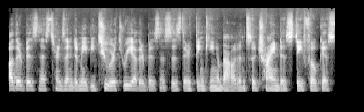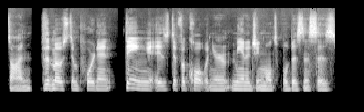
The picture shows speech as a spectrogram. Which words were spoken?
other business turns into maybe two or three other businesses they're thinking about. And so trying to stay focused on the most important thing is difficult when you're managing multiple businesses.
